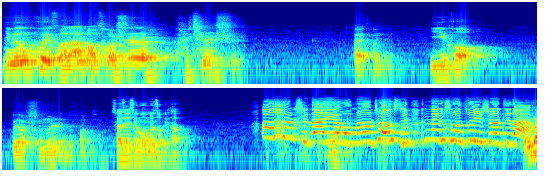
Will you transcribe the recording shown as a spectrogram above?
你们会所的安保措施还真是……拜托你们，以后不要什么人都放进。小姐，请跟我们走一趟。啊，石大爷，我没有抄袭，那个是我自己设计的。等着。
